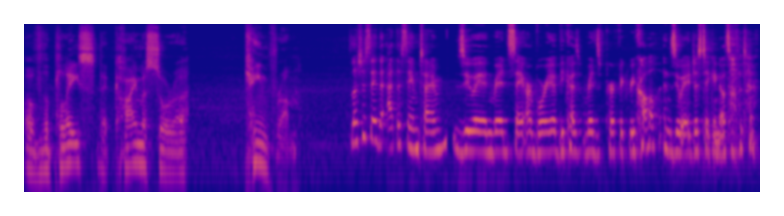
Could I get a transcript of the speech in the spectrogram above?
of the place that Kaimasura came from? Let's just say that at the same time, Zue and Rid say Arborea because Rid's perfect recall and Zue just taking notes all the time.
